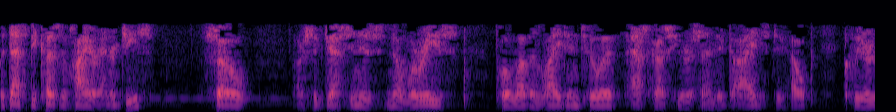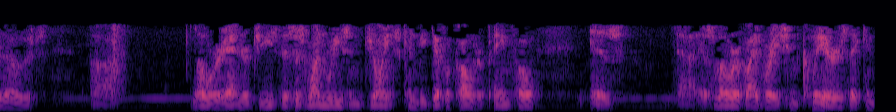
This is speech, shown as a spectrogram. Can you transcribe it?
But that's because of higher energies. So our suggestion is no worries. Pull love and light into it. Ask us, your ascended guides, to help clear those uh, lower energies. This is one reason joints can be difficult or painful is uh, as lower vibration clears, they can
